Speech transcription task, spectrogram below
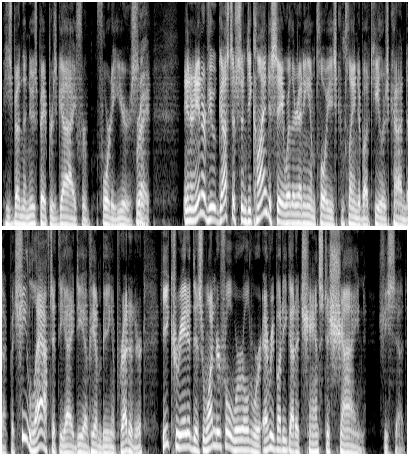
He's been the newspaper's guy for 40 years. So- Right. In an interview, Gustafson declined to say whether any employees complained about Keillor's conduct, but she laughed at the idea of him being a predator. He created this wonderful world where everybody got a chance to shine, she said.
